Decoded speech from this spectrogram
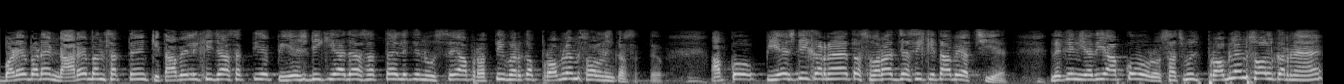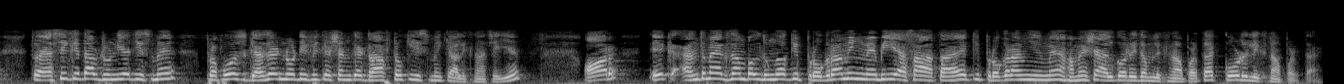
बड़े बड़े नारे बन सकते हैं, किताबें लिखी जा सकती है पीएचडी किया जा सकता है, लेकिन उससे आप रत्ती भर का प्रॉब्लम सॉल्व नहीं कर सकते हो। आपको पीएचडी करना है तो स्वराज जैसी किताबें अच्छी है, लेकिन यदि आपको सचमुच प्रॉब्लम सॉल्व करना है तो ऐसी किताब ढूंढिए जिसमें प्रपोज गैजेट नोटिफिकेशन के ड्राफ्टों की इसमें क्या लिखना चाहिए। और एक अंत में एग्जांपल दूँगा कि प्रोग्रामिंग में भी ऐसा आता है कि प्रोग्रामिंग में हमेशा एल्गोरिदम लिखना पड़ता है कोड लिखना पड़ता है।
